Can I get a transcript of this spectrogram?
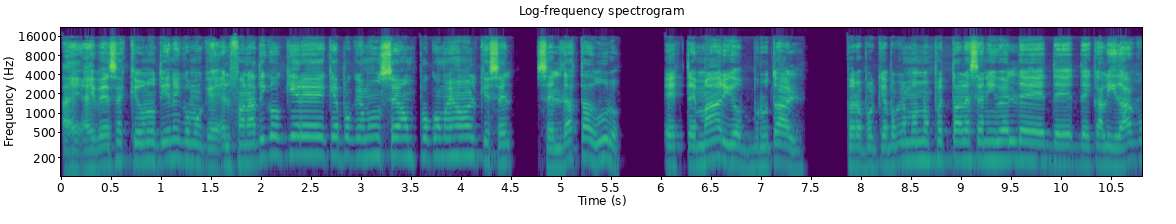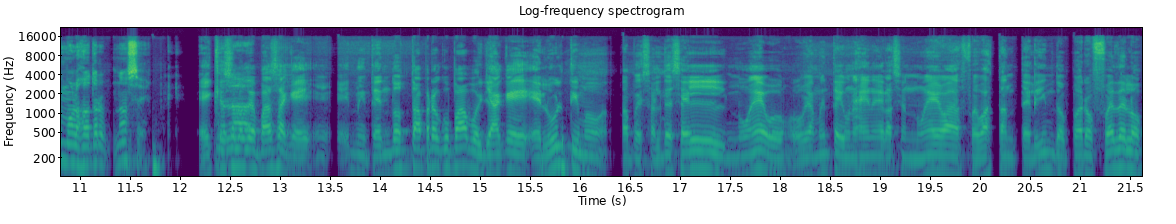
hay, hay veces que uno tiene como que el fanático quiere que Pokémon sea un poco mejor que Zel- Zelda está duro. Este Mario, brutal. Pero ¿por qué Pokémon no puede estar a ese nivel de, de- de calidad como los otros? No sé. Es que eso es lo que pasa, que eh, eh, Nintendo está preocupado ya que el último, a pesar de ser nuevo, obviamente hay una generación nueva, fue bastante lindo, pero fue de los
